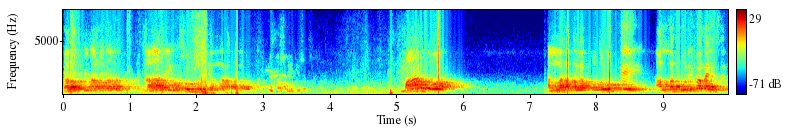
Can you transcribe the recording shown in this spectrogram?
কারণ পিতা মাতার নারাজি, অসন্তুষ্টি আল্লাহ মার দোয়া আল্লাহ কত লোককে আল্লাহ বলি বানাইছেন।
